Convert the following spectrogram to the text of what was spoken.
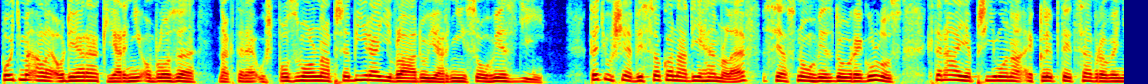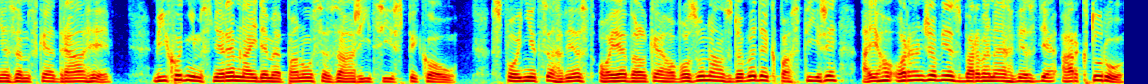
Pojďme ale od jara k jarní obloze, na které už pozvolna přebírají vládu jarní souhvězdí. Teď už je vysoko nad jihem Lev s jasnou hvězdou Regulus, která je přímo na ekliptice v rovině zemské dráhy. Východním směrem najdeme panu se zářící spikou. Spojnice hvězd Oje velkého vozu nás dovede k pastýři a jeho oranžově zbarvené hvězdě Arkturu.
